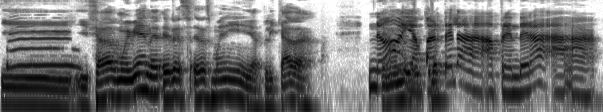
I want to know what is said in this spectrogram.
y, se ha dado muy bien, eres, eres muy aplicada. No, y aparte la, aprender a,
